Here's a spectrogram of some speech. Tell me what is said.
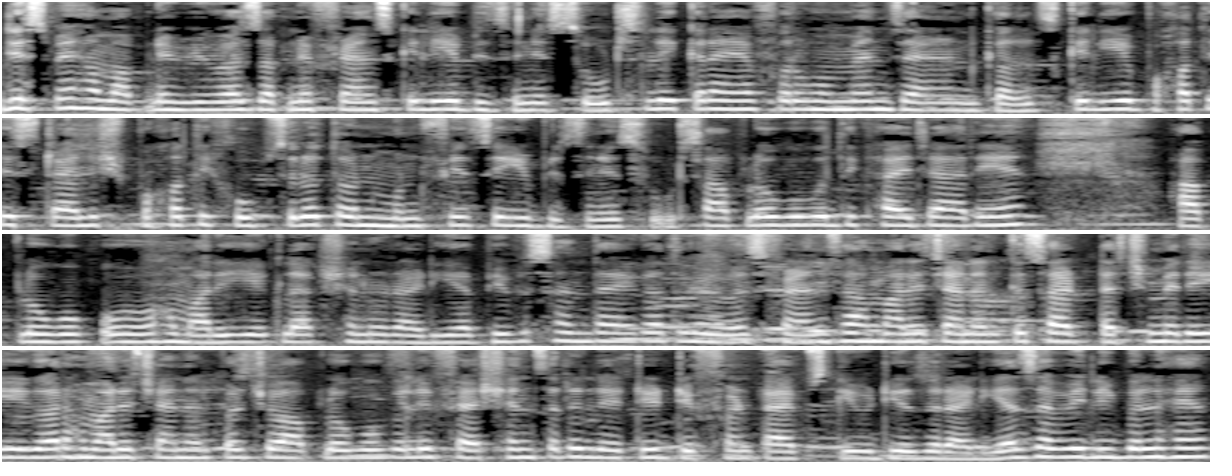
जिसमें हम अपने व्यूवर्स अपने फ्रेंड्स के लिए बिज़नेस सूट्स लेकर आए हैं फॉर वुमेन्स एंड गर्ल्स के लिए। बहुत ही स्टाइलिश बहुत ही खूबसूरत और मुनफी से ये बिज़नेस सूट्स आप लोगों को दिखाए जा रहे हैं। आप लोगों को हमारी ये कलेक्शन और आइडिया भी पसंद आएगा तो व्यूवर्स फ्रेंड्स हमारे चैनल के साथ टच में रहिएगा और हमारे चैनल पर जो आप लोगों के लिए फ़ैशन से रिलेटेड डिफरेंट टाइप्स की वीडियोज़ और आइडियाज़ अवेलेबल हैं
